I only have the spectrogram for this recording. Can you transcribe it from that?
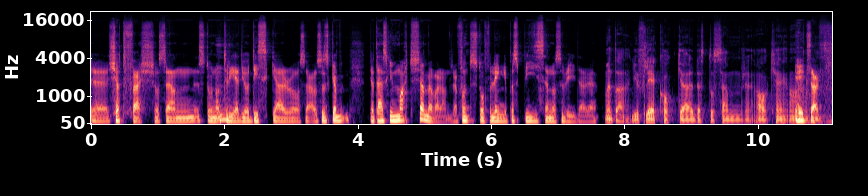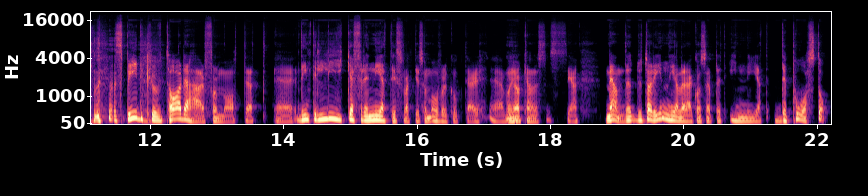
eh, köttfärs och sen står någon Mm. tredje och diskar och så här. Och så ska, det här ska ju matcha med varandra. Får inte stå för länge på spisen och så vidare. Vänta, ju fler kockar desto sämre. Ja, Okej. ja. Exakt. Speed Crew tar det här formatet. Eh, det är inte lika frenetiskt faktiskt som Overcooked är, eh, vad Mm. jag kan s- se. Men du tar in hela det här konceptet in i ett depåstopp.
